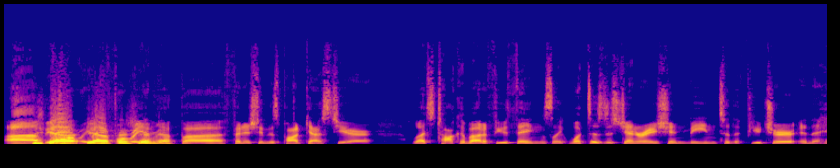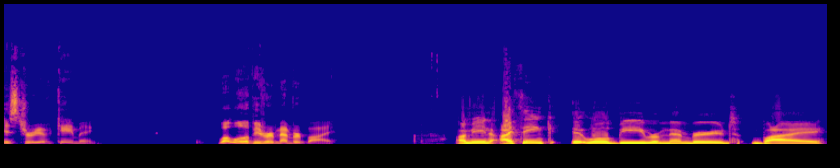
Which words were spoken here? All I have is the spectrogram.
Uh, before yeah, we, yeah, before we sure, end man. up uh, finishing this podcast here, let's talk about a few things. Like, what does this generation mean to the future and the history of gaming? What will it be remembered by? I mean, I think it will be remembered by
